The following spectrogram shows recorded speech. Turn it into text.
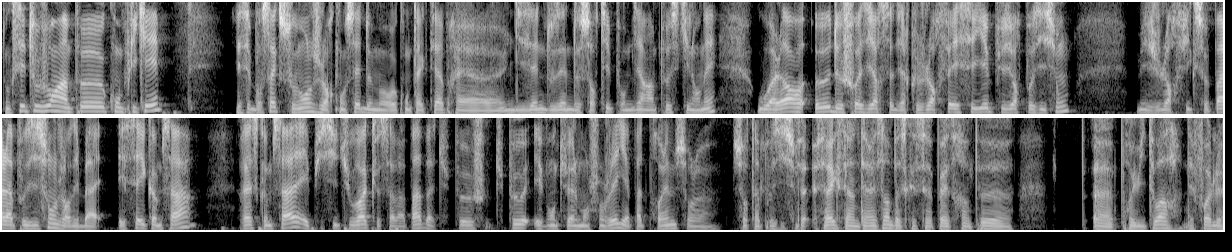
Donc c'est toujours un peu compliqué. Et c'est pour ça que souvent, je leur conseille de me recontacter après euh, une dizaine, douzaine de sorties pour me dire un peu ce qu'il en est. Ou alors, eux, de choisir. C'est-à-dire que je leur fais essayer plusieurs positions, mais je leur fixe pas la position. Je leur dis, bah, essaye comme ça, reste comme ça. Et puis si tu vois que ça va pas, bah, tu, peux, tu peux éventuellement changer. Il n'y a pas de problème sur, le, sur ta position. C'est vrai que c'est intéressant parce que ça peut être un peu euh, prohibitoire. Des fois, le,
